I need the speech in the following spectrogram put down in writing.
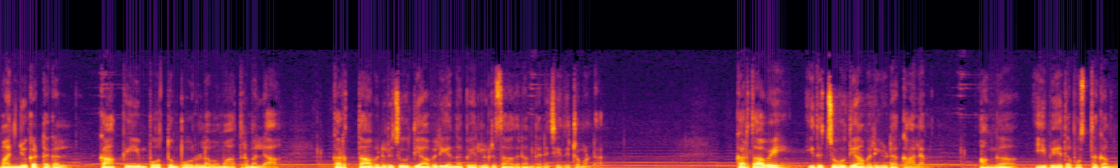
മഞ്ഞുകട്ടകൾ കാക്കയും പോത്തും പോലുള്ളവ മാത്രമല്ല കർത്താവിനൊരു ചോദ്യാവലി എന്ന പേരിലൊരു സാധനം തന്നെ ചെയ്തിട്ടുമുണ്ട്. കർത്താവേ ഇത് ചോദ്യാവലിയുടെ കാലം. അങ്ങ് ഈ വേദപുസ്തകം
